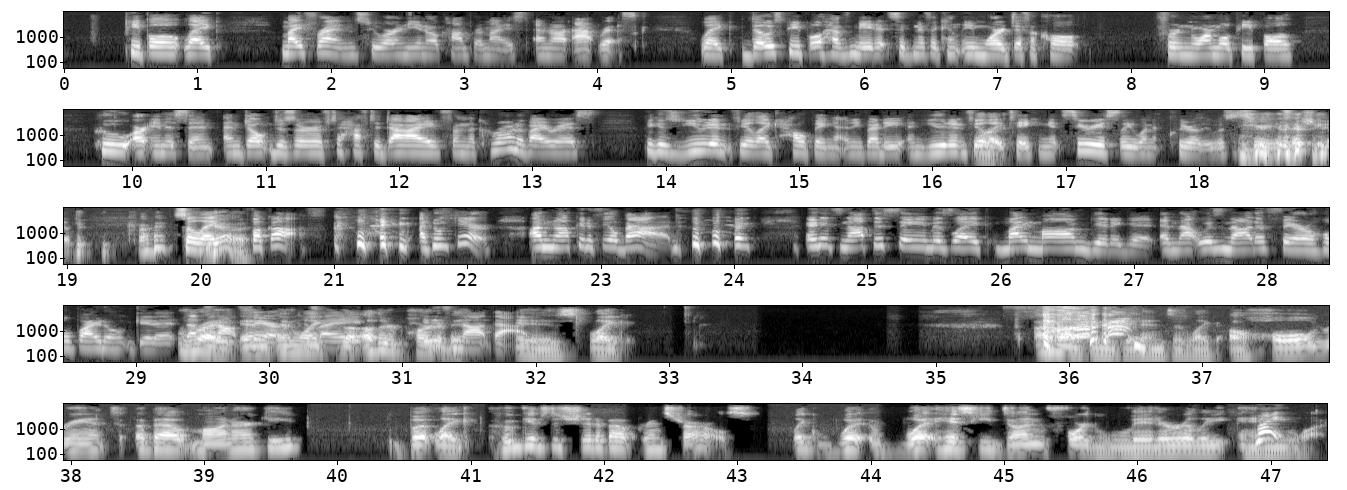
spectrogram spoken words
people like my friends who are immunocompromised and are at risk. Like those people have made it significantly more difficult for normal people who are innocent and don't deserve to have to die from the coronavirus because you didn't feel like helping anybody and you didn't feel like taking it seriously when it clearly was a serious issue. So like Yeah. fuck off. like I don't care. I'm not going to feel bad. like and it's not the same as like my mom getting it and that was not a fair hope I don't get it. That's right. not and, fair. and like I- the other part it of is it not that. is like I'm not gonna get into like a whole rant about monarchy, but like who gives a shit about Prince Charles? Like what what has he done for literally Right. anyone?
